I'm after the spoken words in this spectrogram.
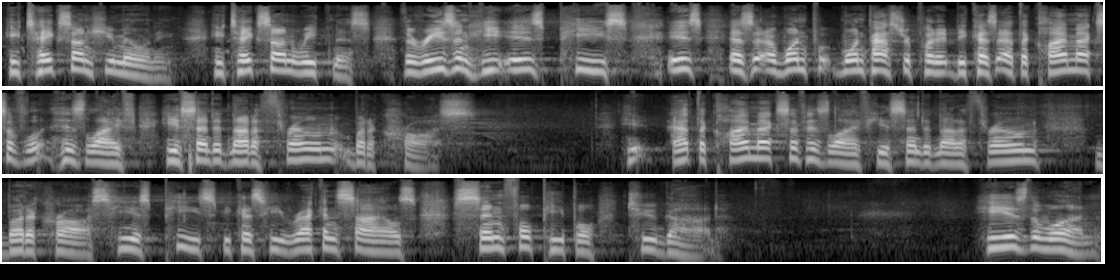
He takes on humility. He takes on weakness. The reason he is peace is, as one, one pastor put it, because at the climax of his life, he ascended not a throne, but a cross. He, at the climax of his life, he ascended not a throne, but a cross. He is peace because he reconciles sinful people to God. He is the one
